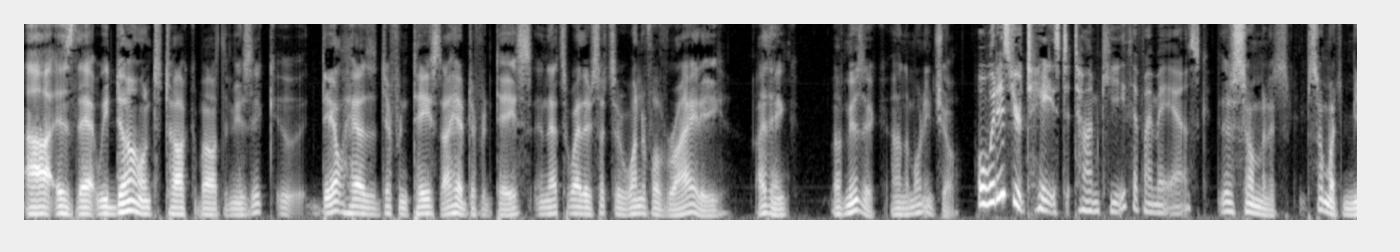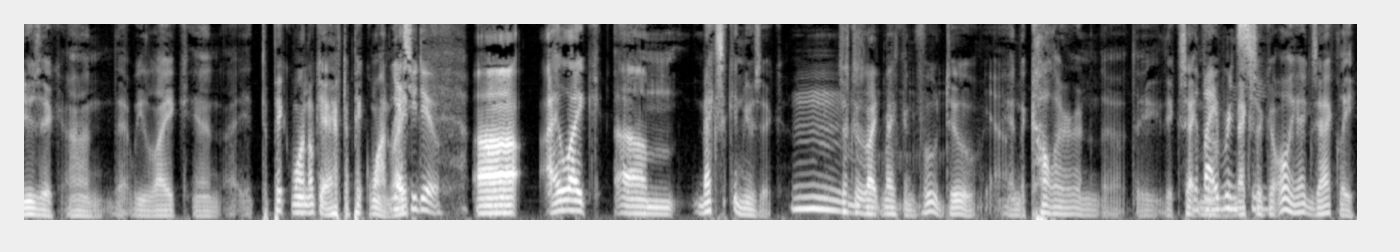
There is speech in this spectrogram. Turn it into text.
uh, is that we don't talk about the music. Uh, Dale has a different taste. I have different tastes, and that's why there's such a wonderful variety. I think of music on the morning show. Well, what is your taste, Tom Keith, if I may ask? There's so much, so much music on that we like, and I, to pick one, okay, I have to pick one, right? Yes, you do. Uh, I like um, Mexican music, just because I like Mexican food too, Yeah. and the color and the the, the excitement of vibrancy. Mexico. Oh yeah, exactly.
